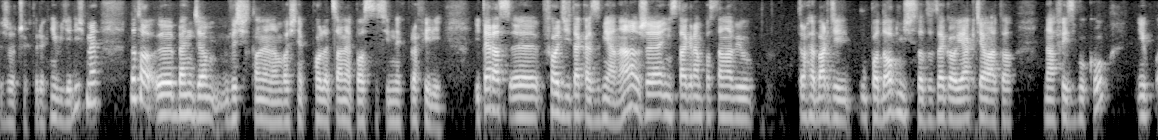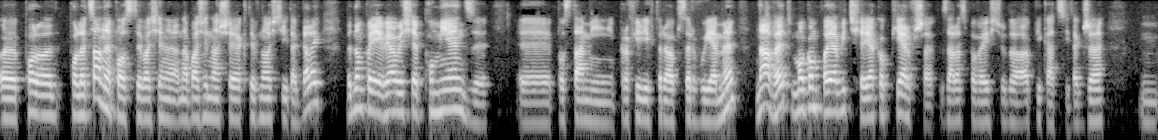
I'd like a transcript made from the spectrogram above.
rzeczy, których nie widzieliśmy, no to y, będą wyświetlone nam właśnie polecane posty z innych profili. I teraz y, wchodzi taka zmiana, że Instagram postanowił trochę bardziej upodobnić to do tego, jak działa to na Facebooku i polecane posty właśnie na, bazie naszej aktywności i tak dalej będą pojawiały się pomiędzy Y, postami profili, które obserwujemy, nawet mogą pojawić się jako pierwsze zaraz po wejściu do aplikacji. Także mm,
